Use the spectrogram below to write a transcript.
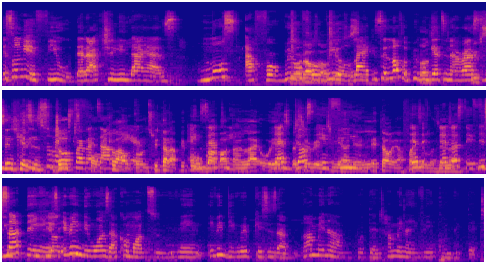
It's only a few that are actually liars. Most are for real, No, that's what I for real. going to say. Like it's a lot of people getting harassed. We've in seen cases so many just for clout on Twitter that people Exactly. go about and lie, oh, yeah, There's this person raped me, and then later on you're finding There's, it was a there's just a The sad thing is, even the ones that come out to even even the rape cases that how many are reported, how many are even convicted.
